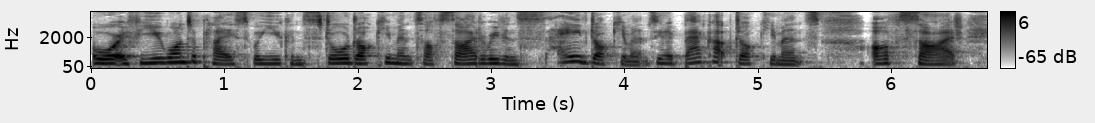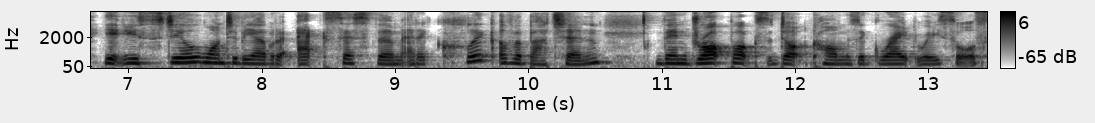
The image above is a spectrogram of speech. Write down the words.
or if you want a place where you can store documents offsite or even save documents, you know, backup documents offsite, yet you still want to be able to access them at a click of a button, then Dropbox.com is a great resource.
